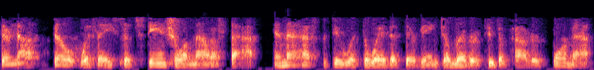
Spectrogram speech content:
they're not built with a substantial amount of fat, and that has to do with the way that they're being delivered through the powdered format.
